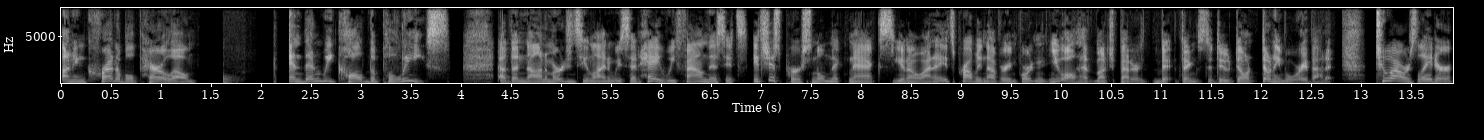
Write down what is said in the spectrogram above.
an incredible parallel. And then we called the police, uh, the non-emergency line, and we said, "Hey, we found this. It's it's just personal knickknacks. You know, it's probably not very important. You all have much better things to do. Don't don't even worry about it." Two hours later,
